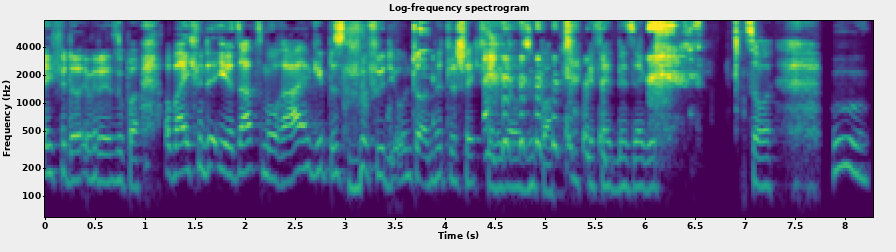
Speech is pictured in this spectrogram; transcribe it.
Ich finde, das super. Wobei ich finde, ihr Satz Moral gibt es nur für die Unter- und Mittelschicht, finde ich auch super. Gefällt mir sehr gut. So, uh.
